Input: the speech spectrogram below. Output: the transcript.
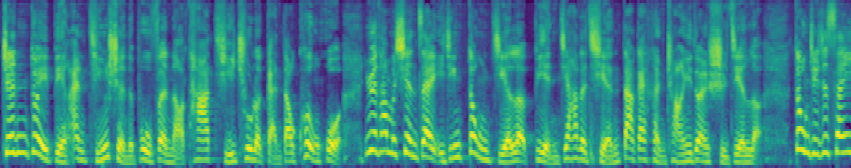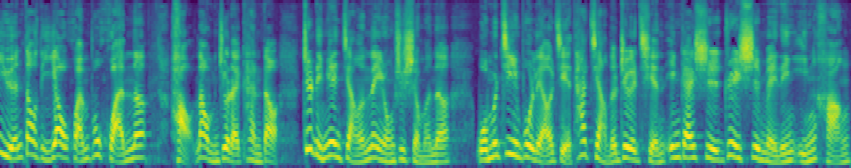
针对扁案庭审的部分呢，他提出了感到困惑，因为他们现在已经冻结了扁家的钱，大概很长一段时间了。冻结这三亿元到底要还不还呢？好，那我们就来看到这里面讲的内容是什么呢？我们进一步了解，他讲的这个钱应该是瑞士美林银行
